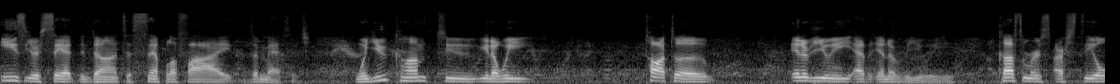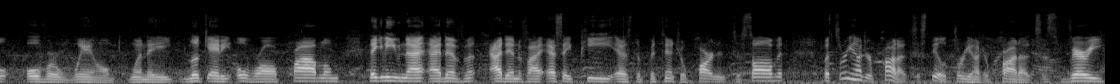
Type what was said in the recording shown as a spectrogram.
easier said than done to simplify the message. When you come to, you know, we talked to interviewee after interviewee, customers are still overwhelmed when they look at the overall problem. They can even identify, SAP as the potential partner to solve it, but 300 products is still 300 products. It's very,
